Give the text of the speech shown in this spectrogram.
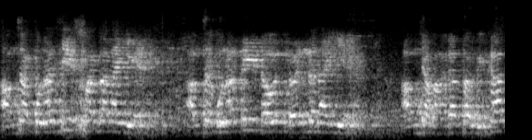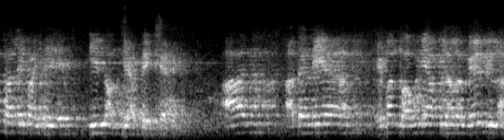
आमचा कुणाची स्पर्धा नाहीये. आमचा कुणाचाही दंड द्वंद्व नाहीये. आमच्या भागाचा विकास झाले पाहिजे हीच आमची अपेक्षा आहे. आज आदरणीय हेमंत भाऊने आपल्याला वेळ दिला.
